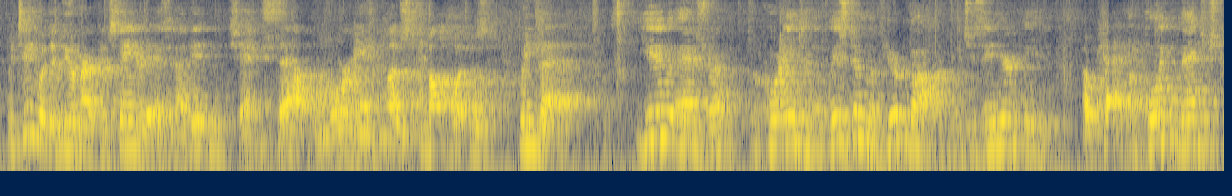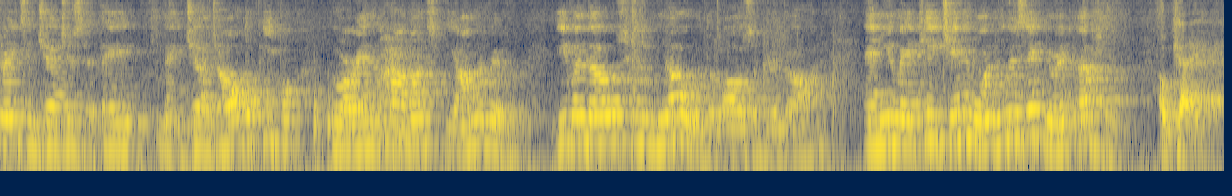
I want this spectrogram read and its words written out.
Let me tell you what the New American Standard is, and I didn't check this out beforehand. Most involved what was, what you had. You, Ezra, according to the wisdom of your God, which is in your hand, Okay. Appoint magistrates and judges that they may judge all the people who are in the province beyond the river, even those who know the laws of your God, and you may teach anyone who is ignorant of them. Okay.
